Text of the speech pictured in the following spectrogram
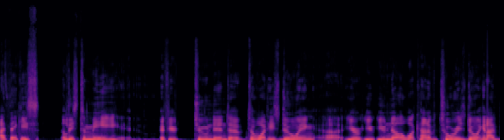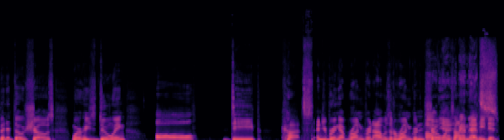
I think he's at least to me, if you're tuned into to what he's doing, uh, you're you you know what kind of tour he's doing. And I've been at those shows where he's doing all deep cuts. And you bring up Rundgren. I was at a Rundgren oh, show Oh, yeah, one I time, mean, and he did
